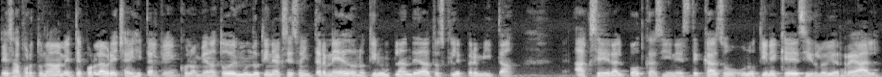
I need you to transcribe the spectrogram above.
desafortunadamente por la brecha digital que hay en Colombia no todo el mundo tiene acceso a Internet o no tiene un plan de datos que le permita acceder al podcast y en este caso uno tiene que decirlo y es real,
